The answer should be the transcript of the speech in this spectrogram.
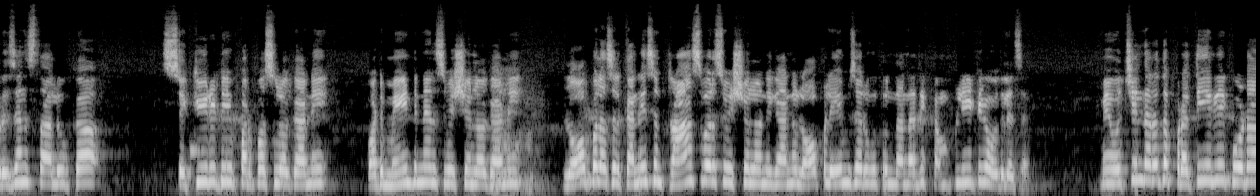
ప్రెజెన్స్ తాలూకా సెక్యూరిటీ పర్పస్లో కానీ వాటి మెయింటెనెన్స్ విషయంలో కానీ లోపల అసలు కనీసం ట్రాన్స్ఫర్స్ విషయంలోని కానీ లోపల ఏం జరుగుతుంది అన్నది కంప్లీట్గా వదిలేశారు. మేము వచ్చిన తర్వాత ప్రతిదీ కూడా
